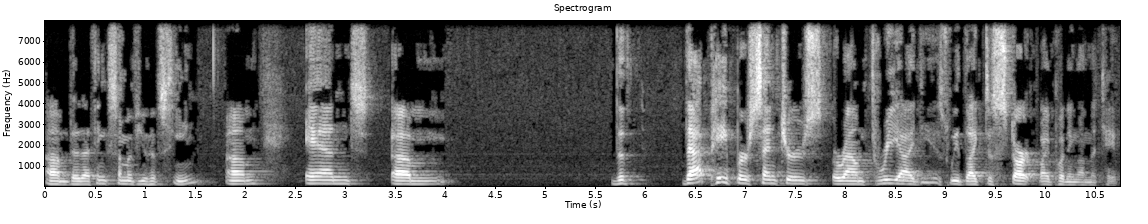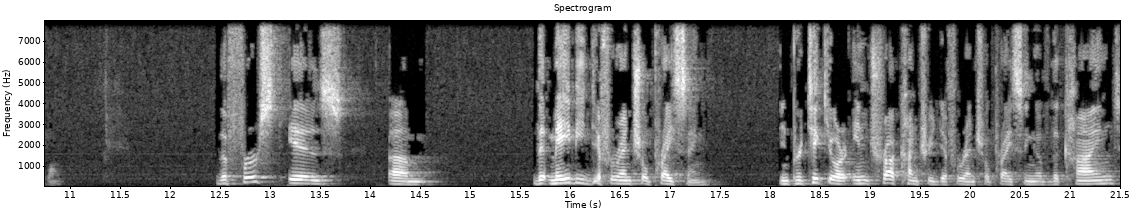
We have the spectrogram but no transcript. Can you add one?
um, that I think some of you have seen. Um, and um, the, that paper centers around three ideas we'd like to start by putting on the table. The first is um, that maybe differential pricing, in particular intra-country differential pricing of the kind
